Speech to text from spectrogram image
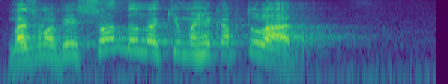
mais uma vez, só dando aqui uma recapitulada.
